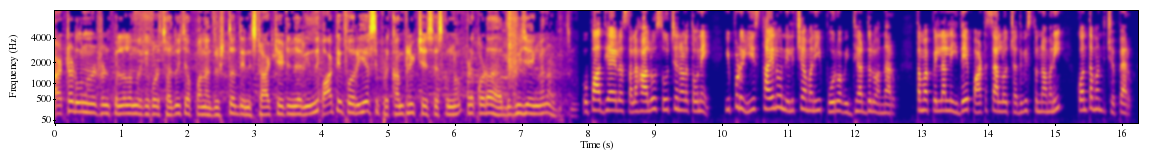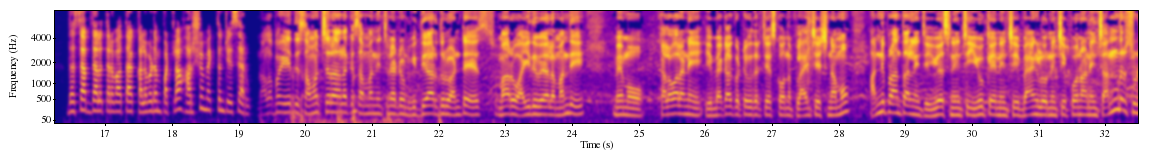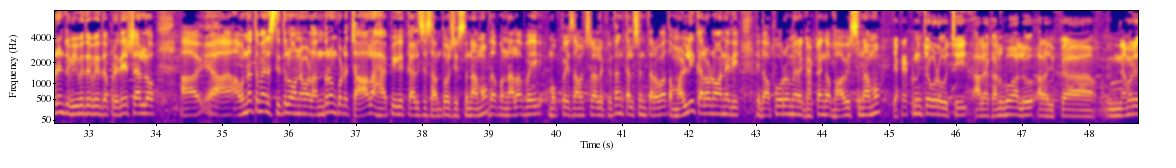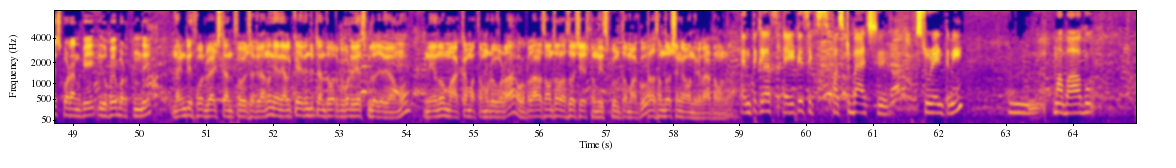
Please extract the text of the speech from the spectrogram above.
అట్టడుగున్నటువంటి పిల్లలందరికీ కూడా చదువు చెప్పాలనే దృష్టితో దీన్ని స్టార్ట్ చేయడం జరిగింది. ఫార్టీ ఫోర్ ఇయర్స్ ఇప్పుడు కంప్లీట్ చేసేసుకున్నాం. ఇప్పుడు కూడా దిగ్విజయంగా నడుపుతున్నాం. ఉపాధ్యాయుల సలహాలు సూచనలతోనే ఇప్పుడు ఈ స్థాయిలో నిలిచామని పూర్వ విద్యార్థులు అన్నారు. తమ పిల్లల్ని ఇదే పాఠశాలలో చదివిస్తున్నామని కొంతమంది చెప్పారు. దశాబ్దాల తర్వాత కలవడం పట్ల హర్షం వ్యక్తం చేశారు. నలభై ఐదు సంవత్సరాలకి సంబంధించినటువంటి విద్యార్థులు అంటే సుమారు ఐదు వేల మంది మేము కలవాలని ఈ మెగా గొట్టుగుదర చేసుకోవాలని ప్లాన్ చేసినాము. అన్ని ప్రాంతాల నుంచి యుఎస్ నుంచి యూకే నుంచి బెంగళూరు నుంచి పూనా నుంచి అందరు స్టూడెంట్లు వివిధ వివిధ ప్రదేశాల్లో ఉన్నతమైన స్థితిలో ఉన్న వాళ్ళందరం కూడా చాలా హ్యాపీగా కలిసి సంతోషిస్తున్నాము. దాదాపు నలభై ముప్పై సంవత్సరాల క్రితం కలిసిన తర్వాత మళ్ళీ కలవడం అనేది ఇది అపూర్వమైన ఘట్టంగా భావిస్తున్నాము. ఎక్కడెక్కడి నుంచో కూడా వచ్చి వాళ్ళ యొక్క అనుభవాలు వాళ్ళ యొక్క నెమరేసుకోవడానికి ఇది ఉపయోగపడుతుంది. నైన్టీ ఫోర్ బ్యాచ్ టెన్త్ చదివాను. నేను ఎల్కేజీ నుంచి టెన్త్ వరకు కూడా ఇదే స్కూల్లో చదివాము. నేను మా అక్క మా తమ్ముడు కూడా ఒక పదహారు సంవత్సరాల అసోసియేషన్ ఉంది ఈ స్కూల్తో మాకు. చాలా సంతోషంగా ఉంది రావడం వల్ల. Tenth class eighty six first batch స్టూడెంట్ని. మ్, మా బాబు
